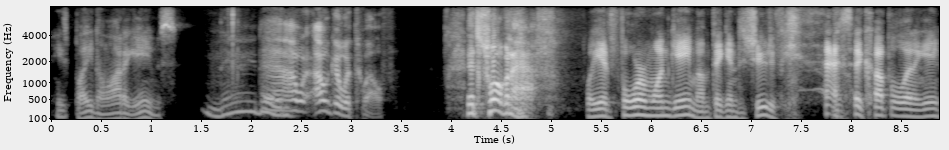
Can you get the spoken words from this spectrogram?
He's played in a lot of games. Yeah, he did. Yeah, I'll, I'll go with 12. It's 12 and a half. Well, he had four in one game. I'm thinking, to shoot, if he has a couple in a game.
